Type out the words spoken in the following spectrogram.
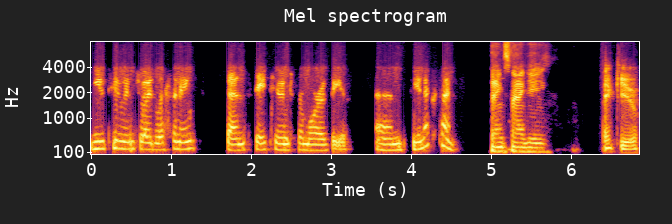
you too enjoyed listening, then stay tuned for more of these and see you next time. Thanks, Maggie. Thank you.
